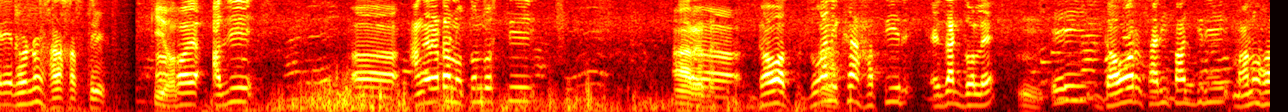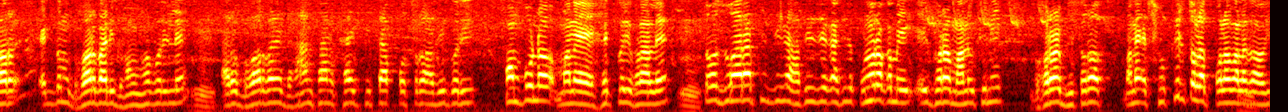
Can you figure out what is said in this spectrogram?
এনেধৰণৰ হাৰাশাস্তিৰ? কি হ'ল হয় আজি আঙেৰটা নতুন বস্তি গাঁৱত যোৱা নিশা হাতীৰ এজাক দলে এই গাঁৱৰ চাৰি পাঁচগিৰি মানুহৰ একদম ঘৰ বাৰী ধ্বংস কৰিলে। আৰু ঘৰ বাৰী ধান চান খাই কিতাপ পত্ৰ আদি কৰি সম্পূৰ্ণ মানে শেষ কৰি পেলালে উম। তো যোৱা ৰাতি যি হাতীৰ জেগা আছিল কোনো ৰকমে এই- ঘৰৰ মানুহখিনি ঘৰৰ ভিতৰত মানে চকীৰ তলত পলাব লগা হৈ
